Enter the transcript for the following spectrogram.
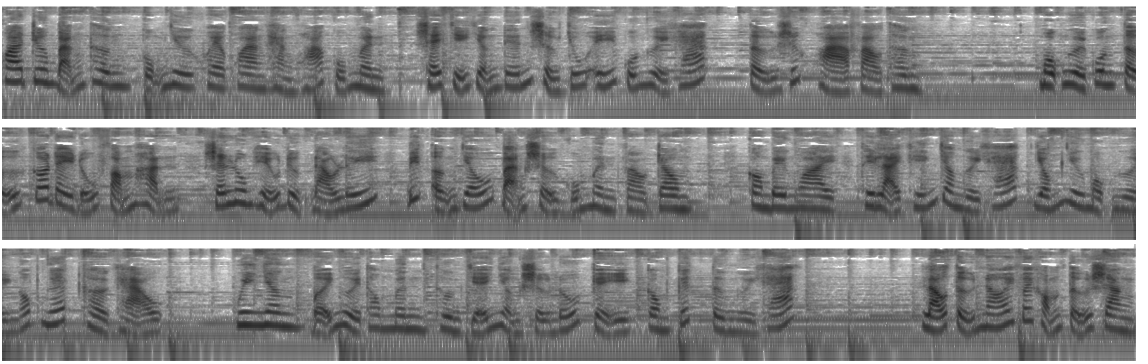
Khoa trương bản thân cũng như khoe khoang hàng hóa của mình sẽ chỉ dẫn đến sự chú ý của người khác, tự rước họa vào thân. Một người quân tử có đầy đủ phẩm hạnh sẽ luôn hiểu được đạo lý, biết ẩn giấu bản sự của mình vào trong. Còn bề ngoài thì lại khiến cho người khác giống như một người ngốc nghếch khờ khạo. Nguyên nhân bởi người thông minh thường dễ nhận sự đố kỵ, công kích từ người khác, Lão tử nói với khổng tử rằng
